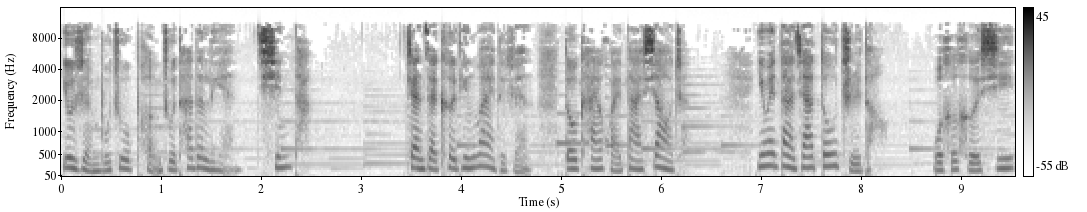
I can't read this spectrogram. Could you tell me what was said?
又忍不住捧住他的脸亲他。站在客厅外的人都开怀大笑着，因为大家都知道，我和荷西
